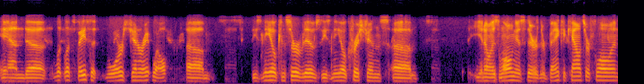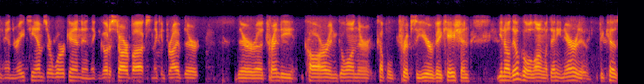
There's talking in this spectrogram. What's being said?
And uh, let, let's face it, wars generate wealth. Um, these neoconservatives, these neo-Christians, um, you know, as long as their their bank accounts are flowing and their ATMs are working and they can go to Starbucks and they can drive their their uh, trendy car and go on their couple trips a year vacation, you know, they'll go along with any narrative because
